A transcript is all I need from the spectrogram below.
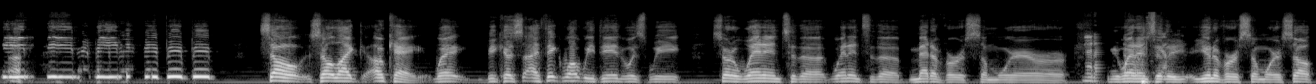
beep, beep, beep, beep, beep, beep. So, so like, okay, wait, because I think what we did was we sort of went into the went into the metaverse somewhere, or metaverse, we went into yeah. the universe somewhere. So,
